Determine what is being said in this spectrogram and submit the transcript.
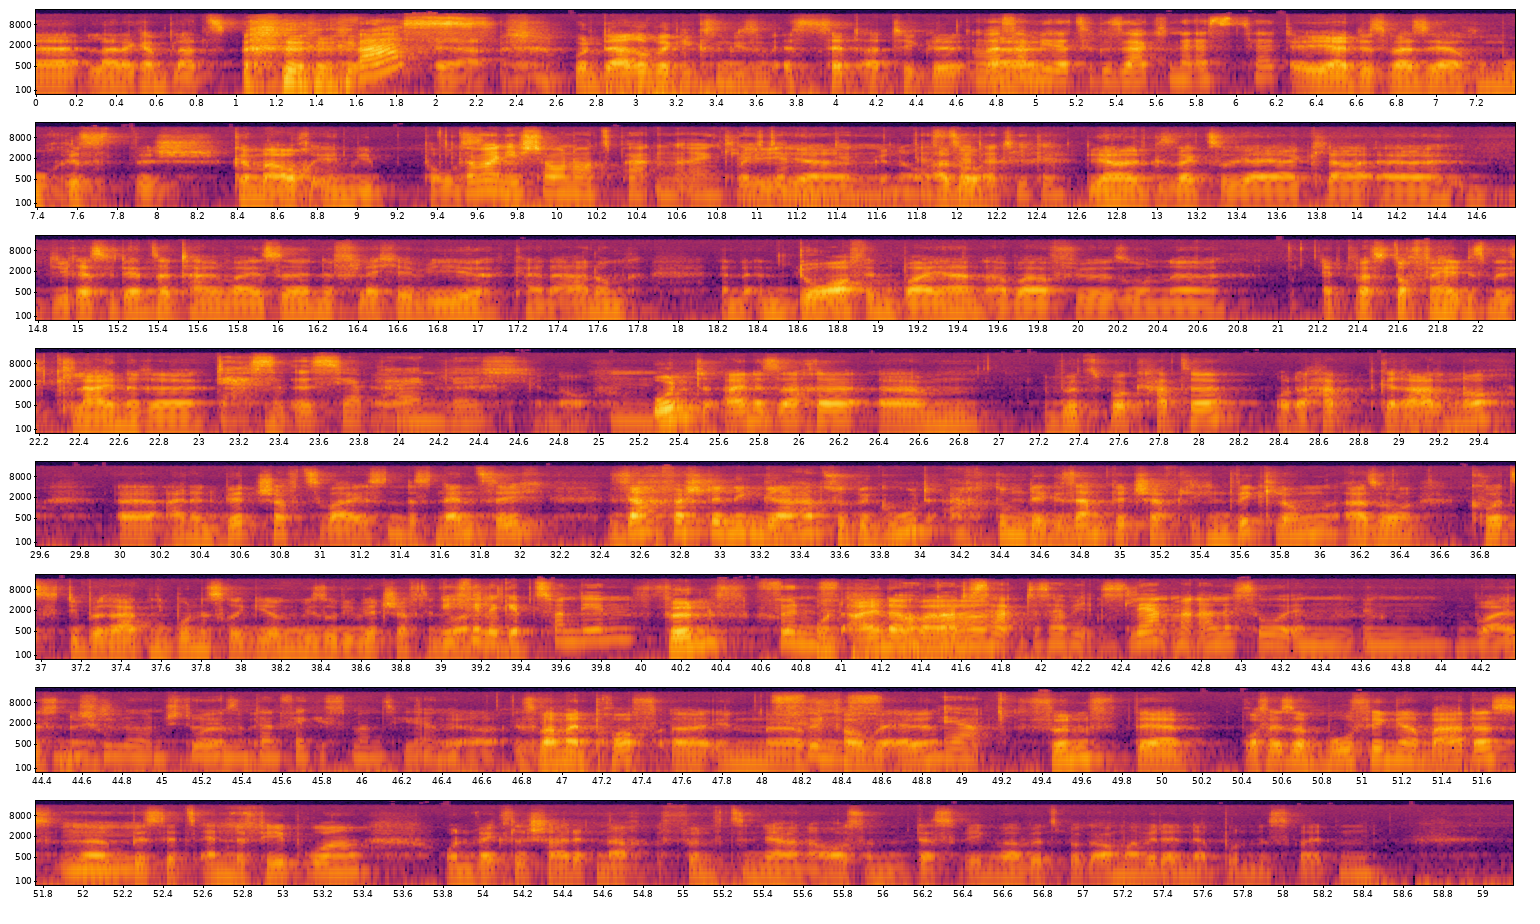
Äh, leider kein Platz. Was? ja. Und darüber ging es in diesem SZ-Artikel. Und was äh, haben die dazu gesagt in der SZ? Ja, das war sehr humoristisch. Können wir auch irgendwie posten. Kann man in die Shownotes packen eigentlich, den, Ja, den genau. Also, SZ-Artikel. Die haben halt gesagt, so, ja, ja, klar, äh, die Residenz hat teilweise eine Fläche wie, keine Ahnung, ein, ein Dorf in Bayern, aber für so eine etwas doch verhältnismäßig kleinere. das ist ja peinlich. Genau. Mhm. Und eine Sache, ähm, Würzburg hatte oder hat gerade noch äh, einen Wirtschaftsweisen, das nennt sich Sachverständigenrat zur Begutachtung der gesamtwirtschaftlichen Entwicklung. Also kurz, die beraten die Bundesregierung, wieso die Wirtschaft in Wie viele gibt es von denen? Fünf. Fünf. Und einer oh war. Gott, das, hat, das, ich, das lernt man alles so in, in, in. Schule und Studium und dann vergisst man es wieder. Ne? Ja, es war mein Prof äh, in äh, Fünf, VWL. ja. Fünf. Der Professor Bofinger war das äh, Mhm. bis jetzt Ende Februar und Wechsel scheidet nach 15 Jahren aus und deswegen war Würzburg auch mal wieder in der bundesweiten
